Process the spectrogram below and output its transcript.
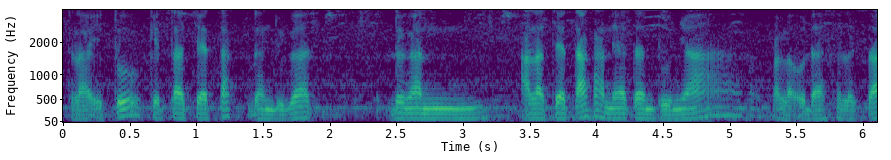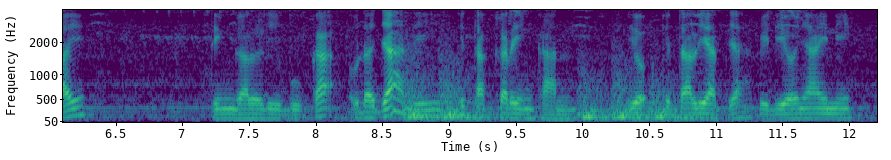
Setelah itu kita cetak dan juga dengan alat cetakan ya tentunya. Kalau udah selesai tinggal dibuka udah jadi kita keringkan. Yuk kita lihat ya videonya ini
